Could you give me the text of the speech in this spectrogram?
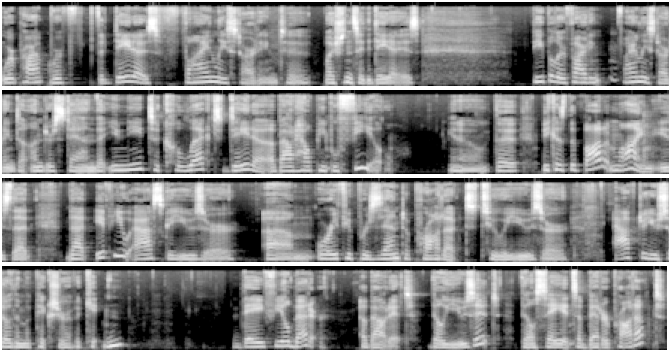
we're, we're the data is finally starting to. Well, I shouldn't say the data is people are fighting, finally starting to understand that you need to collect data about how people feel you know, the because the bottom line is that that if you ask a user um, or if you present a product to a user after you show them a picture of a kitten, they feel better about it. They'll use it. They'll say it's a better product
